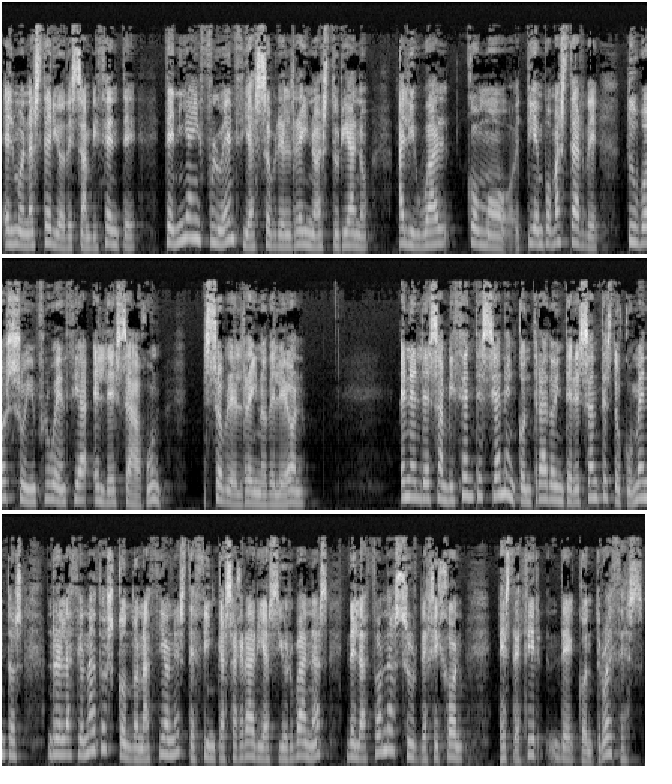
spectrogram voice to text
El monasterio de San Vicente tenía influencia sobre el reino asturiano, al igual como tiempo más tarde tuvo su influencia el de Sahagún sobre el reino de León. En el de San Vicente se han encontrado interesantes documentos relacionados con donaciones de fincas agrarias y urbanas de la zona sur de Gijón, es decir, de Contrueces.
